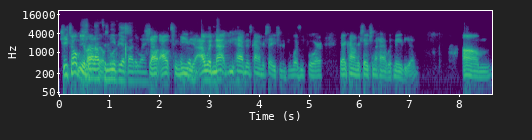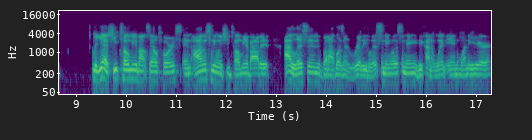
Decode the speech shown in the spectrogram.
She told me about Shout out Salesforce. to Nevia, by the way. Shout out to Nevia. I would not be having this conversation if it wasn't for that conversation I had with Nevia. Um, but yeah, she told me about Salesforce, and honestly, when she told me about it, I listened, but I wasn't really listening. Listening, you kind of went in one ear,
